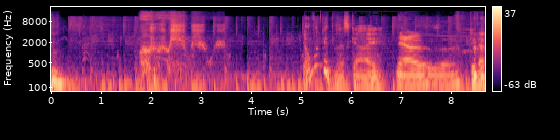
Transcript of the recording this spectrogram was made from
Yo, look at this guy. Yeah, this is, uh, Dude, that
